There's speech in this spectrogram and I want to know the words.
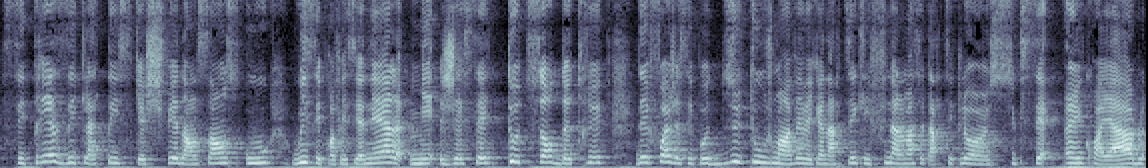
c'est très éclaté ce que je fais dans le sens où oui, c'est professionnel, mais j'essaie toutes sortes de trucs. Des fois, je sais pas du tout, je m'en vais avec un article et finalement cet article-là a un succès incroyable.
